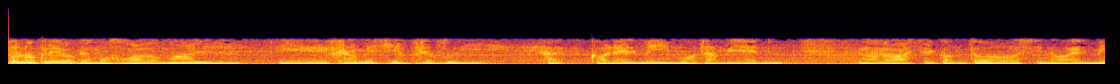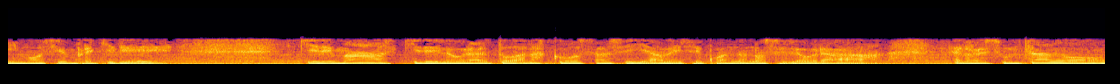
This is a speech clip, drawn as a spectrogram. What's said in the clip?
Yo no creo que hemos jugado mal. Eh, James siempre fui con él mismo también. No lo hace con todos, sino él mismo siempre quiere quiere más, quiere lograr todas las cosas y a veces cuando no se logra el resultado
